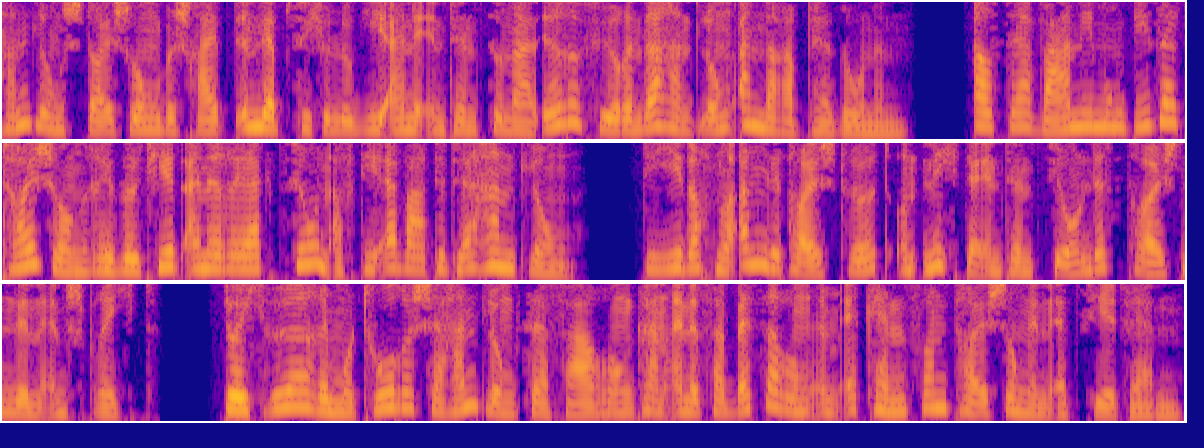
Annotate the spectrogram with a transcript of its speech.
Handlungstäuschung beschreibt in der Psychologie eine intentional irreführende Handlung anderer Personen. Aus der Wahrnehmung dieser Täuschung resultiert eine Reaktion auf die erwartete Handlung, die jedoch nur angetäuscht wird und nicht der Intention des Täuschenden entspricht. Durch höhere motorische Handlungserfahrung kann eine Verbesserung im Erkennen von Täuschungen erzielt werden.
